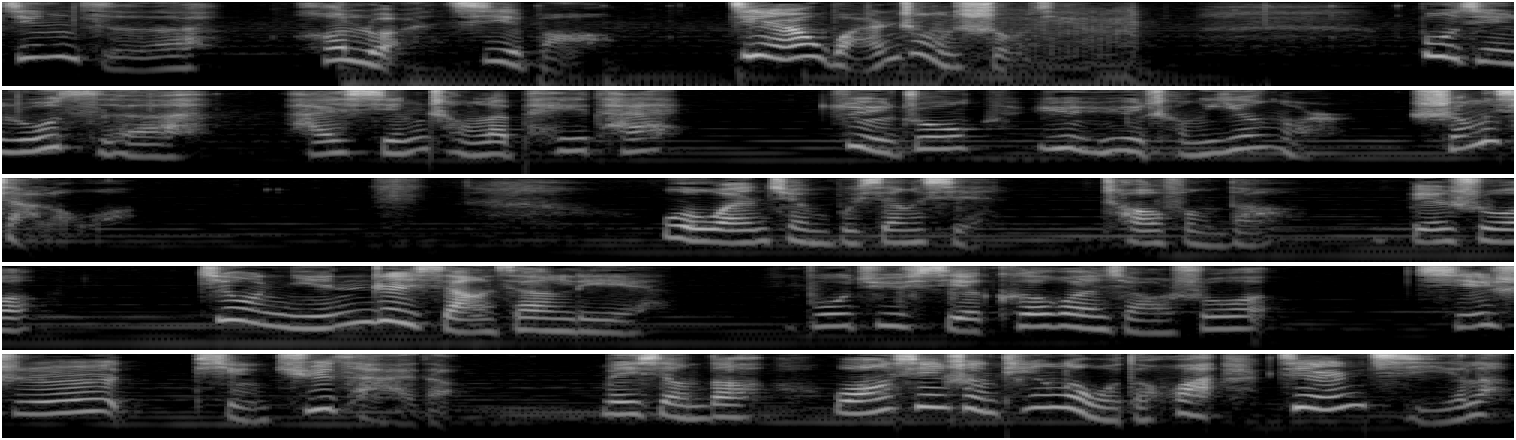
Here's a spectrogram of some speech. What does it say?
精子和卵细胞竟然完成了受精。不仅如此，还形成了胚胎，最终孕育成婴儿，生下了我。我完全不相信，嘲讽道：“别说，就您这想象力。”不去写科幻小说，其实挺屈才的。没想到王先生听了我的话，竟然急了。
